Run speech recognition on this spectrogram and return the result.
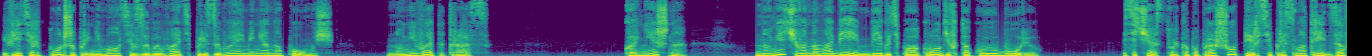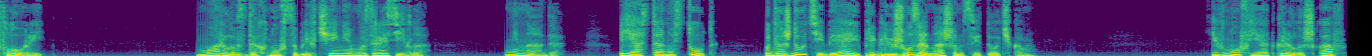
ветер тут же принимался завывать, призывая меня на помощь. Но не в этот раз. «Конечно, но нечего нам обеим бегать по округе в такую бурю. Сейчас только попрошу Перси присмотреть за Флорой». Марла, вздохнув с облегчением, возразила. «Не надо. Я останусь тут. Подожду тебя и пригляжу за нашим цветочком». Кивнув, я открыла шкаф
